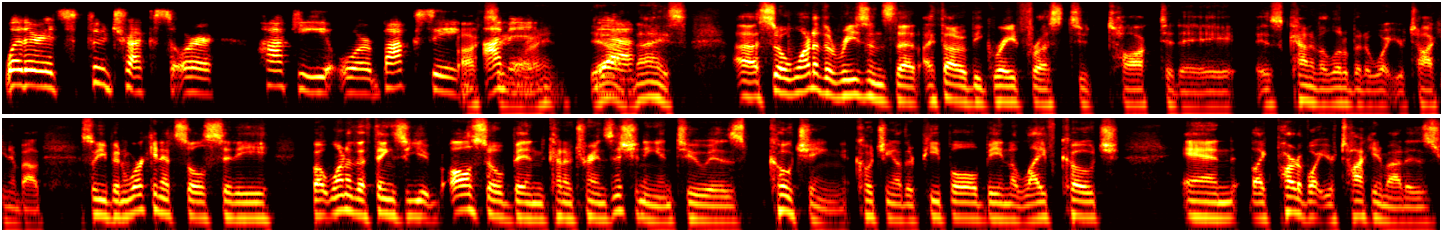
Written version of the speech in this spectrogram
whether it's food trucks or hockey or boxing, boxing I'm in. Right? Yeah, yeah. nice. Uh, so one of the reasons that I thought it would be great for us to talk today is kind of a little bit of what you're talking about. So you've been working at Soul City, but one of the things you've also been kind of transitioning into is coaching, coaching other people, being a life coach. And like part of what you're talking about is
